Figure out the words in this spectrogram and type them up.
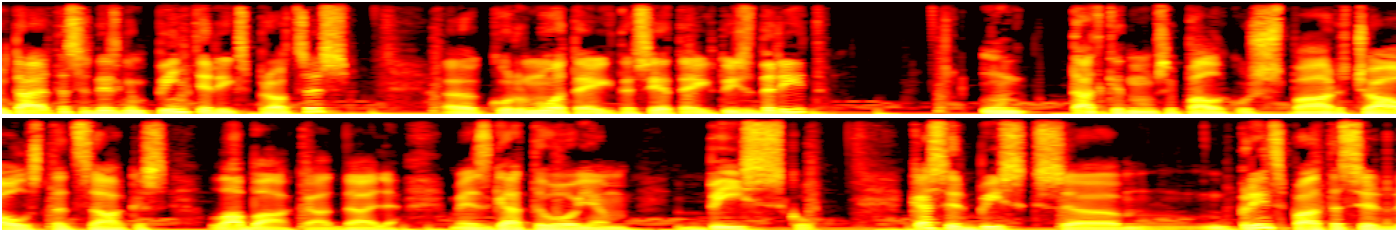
Nu, tā, tas ir diezgan piņķerīgs process, kuru noteikti es ieteiktu izdarīt. Un tad, kad mums ir palikušas pāri čaulas, tad sākas labākā daļa. Mēs gatavojam bisku. Kas ir bisks? Principā tas ir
